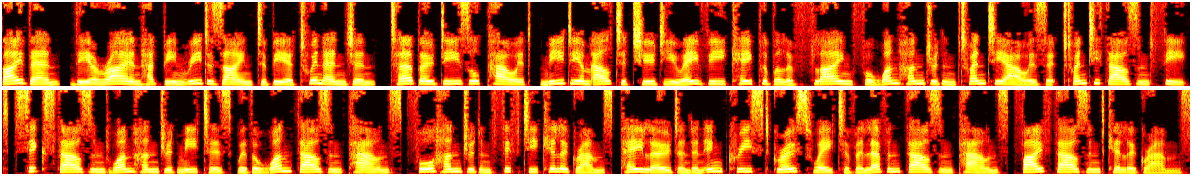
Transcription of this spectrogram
By then, the Orion had been redesigned to be a twin-engine, turbo-diesel-powered, medium-altitude UAV capable of flying for 120 hours at 20,000 feet (6,100 meters) with a 1,000 pounds (450 kilograms) payload and an increased gross weight of 11,000 pounds (5,000 kilograms).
